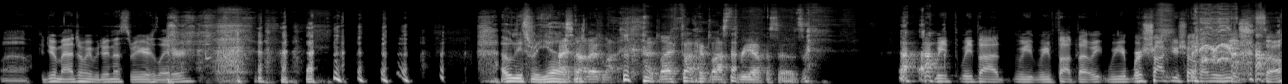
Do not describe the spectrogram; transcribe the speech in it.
Wow. Could you imagine we'd be doing this three years later? Only three I years. huh? thought I'd, la- I thought I'd last three episodes. we we thought we we thought that we, we we're shocked you show up every week. So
